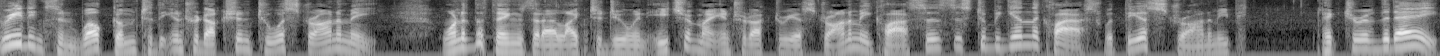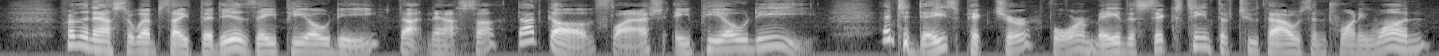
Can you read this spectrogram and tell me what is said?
Greetings and welcome to the introduction to astronomy. One of the things that I like to do in each of my introductory astronomy classes is to begin the class with the astronomy picture of the day from the NASA website that is apod.nasa.gov apod. And today's picture for May the 16th of 2021.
